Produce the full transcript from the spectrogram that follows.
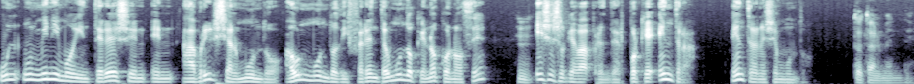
un, mínimo interés en, abrirse al mundo, a un mundo diferente, a un mundo que no conoce, mm. ese es el que va a aprender, porque entra, entra en ese mundo. Totalmente.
